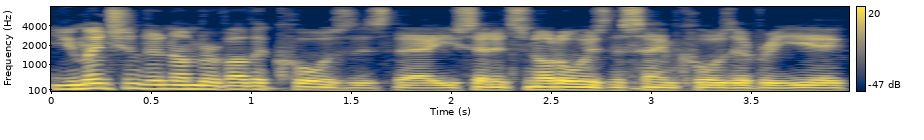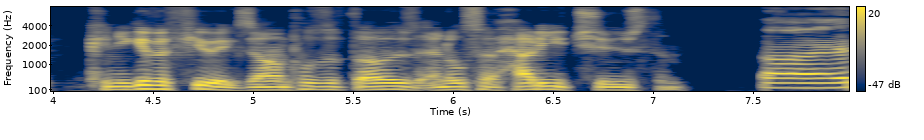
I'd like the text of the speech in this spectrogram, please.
You mentioned a number of other causes there. You said it's not always the same cause every year. Can you give a few examples of those? And also, how do you choose them? Uh,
